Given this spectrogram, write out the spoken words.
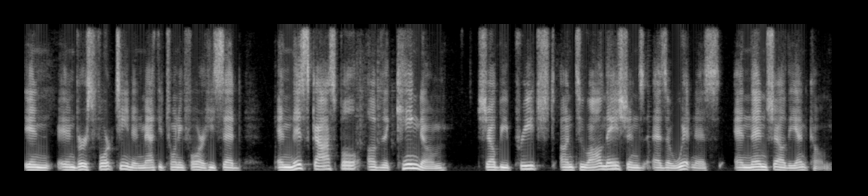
in in verse 14 in matthew 24 he said and this gospel of the kingdom shall be preached unto all nations as a witness and then shall the end come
